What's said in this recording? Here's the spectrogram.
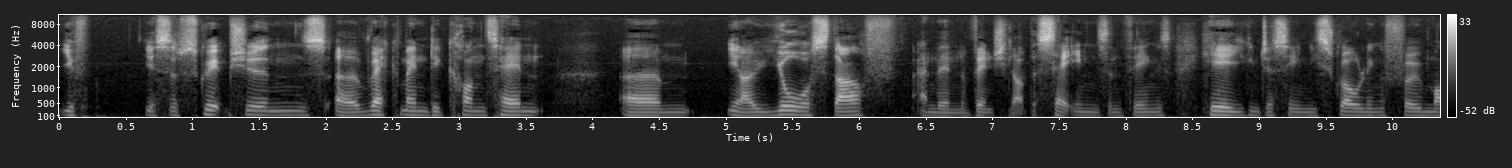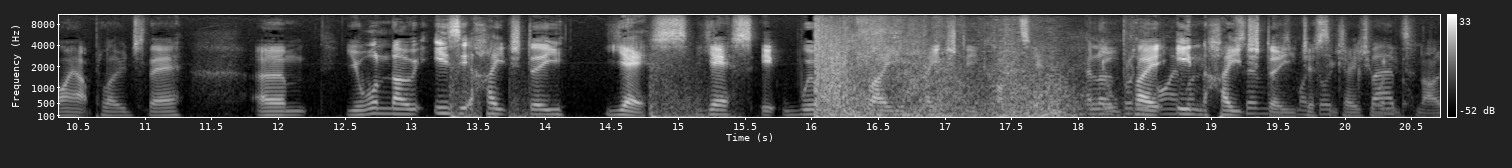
your your subscriptions, uh, recommended content, um, you know your stuff, and then eventually like the settings and things. Here you can just see me scrolling through my uploads there. Um, you want to know is it HD? Yes, yes, it will play HD content. Hello, it will play it in HD, just in case you wanted to know.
